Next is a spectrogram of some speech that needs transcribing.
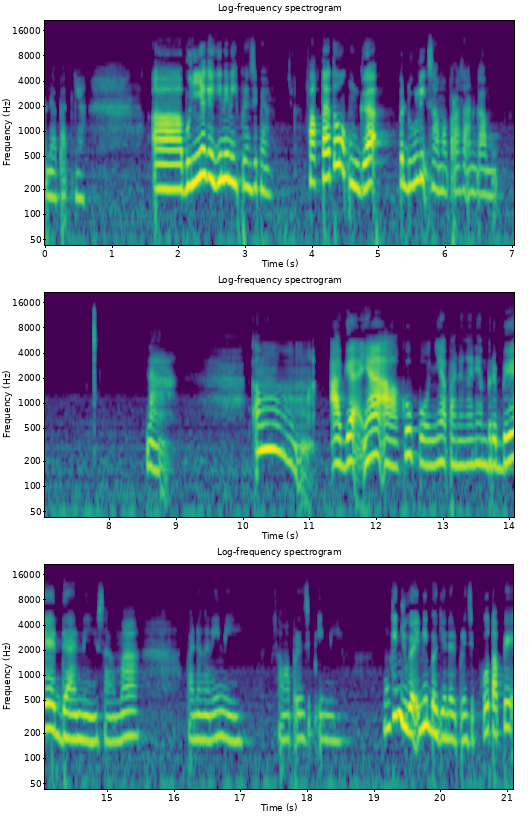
pendapatnya. Uh, bunyinya kayak gini nih prinsipnya. Fakta itu nggak peduli sama perasaan kamu. Nah, um, agaknya aku punya pandangan yang berbeda nih sama pandangan ini, sama prinsip ini. Mungkin juga ini bagian dari prinsipku, tapi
